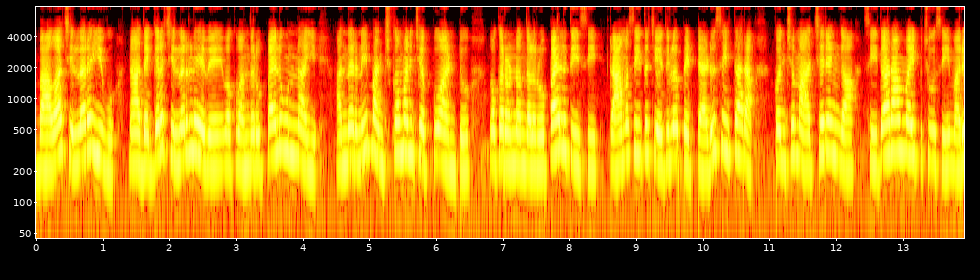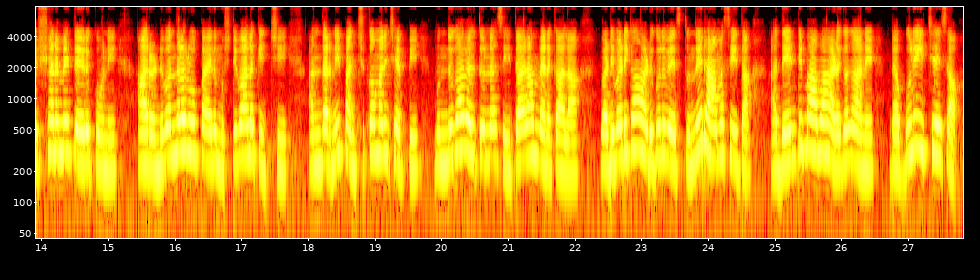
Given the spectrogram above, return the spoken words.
బావా చిల్లర ఇవ్వు. నా దగ్గర చిల్లర లేవే. ఒక వంద రూపాయలు ఉన్నాయి. అందరినీ పంచుకోమని చెప్పు అంటూ ఒక రెండు వందల రూపాయలు తీసి రామసీత చేతిలో పెట్టాడు సీతారాం. కొంచెం ఆశ్చర్యంగా సీతారాం వైపు చూసి మరుక్షణమే తేరుకొని ఆ రెండు వందల రూపాయలు ముష్టి వాళ్ళకిచ్చి అందరినీ పంచుకోమని చెప్పి ముందుగా వెళ్తున్న సీతారాం వెనకాల వడివడిగా అడుగులు వేస్తుంది రామసీత. అదేంటి బావా? అడగగానే డబ్బులు ఇచ్చేశావు.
